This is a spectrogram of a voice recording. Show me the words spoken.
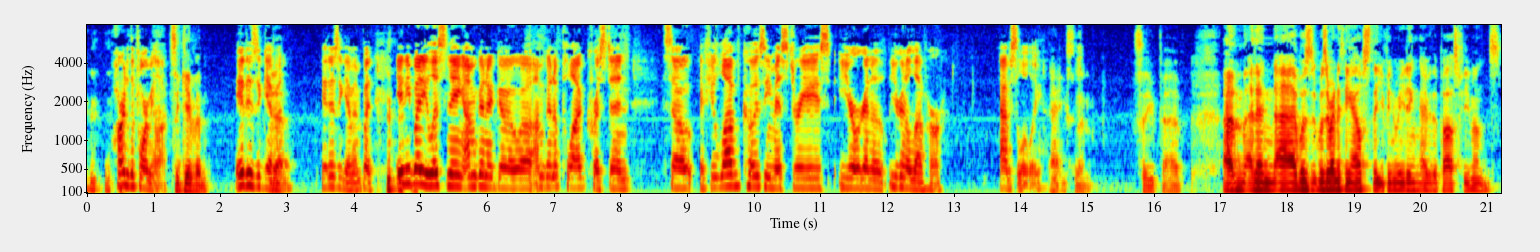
part of the formula. It's a given. It is a given. It is a given. But anybody listening, I'm gonna go. Uh, I'm gonna plug Kirsten. So if you love cozy mysteries, you're gonna you're gonna love her. Absolutely. Excellent. Superb. Um, and then uh, was was there anything else that you've been reading over the past few months?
